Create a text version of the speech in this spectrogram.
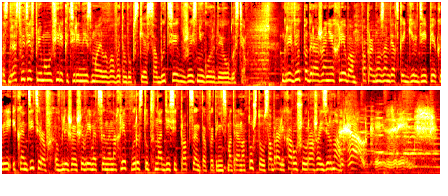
Здравствуйте, в прямом эфире Катерина Измайлова. В этом выпуске о событиях в жизни города и области. Грядет подорожание хлеба. По прогнозам Вятской гильдии пекарей и кондитеров, в ближайшее время цены на хлеб вырастут на 10%. Это несмотря на то, что собрали хороший урожай зерна. Жалкое зрелище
